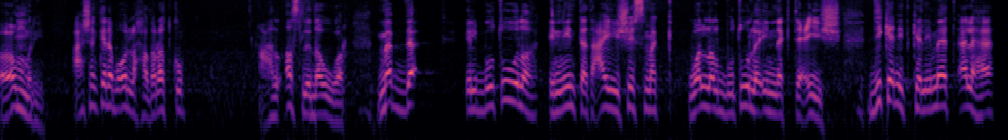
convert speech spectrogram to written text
عمري. عشان كده بقول لحضراتكم على الأصل دور مبدأ البطولة إن أنت تعيش اسمك ولا البطولة إنك تعيش؟ دي كانت كلمات قالها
